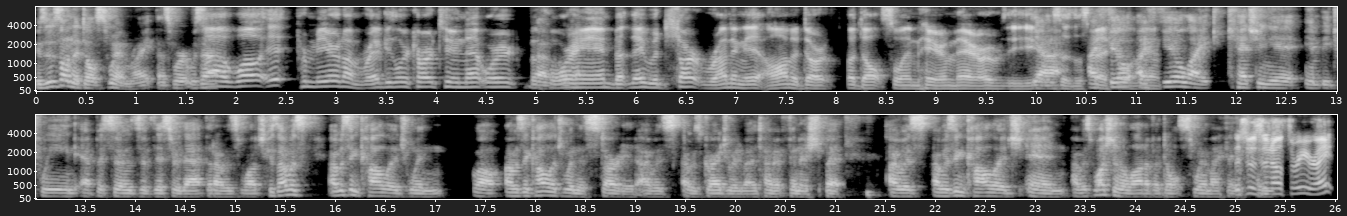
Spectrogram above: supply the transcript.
Because it was on Adult Swim, right? That's where it was at. Uh, well, it premiered on regular Cartoon Network Oh, okay. beforehand, but they would start running it on Adult Adult Swim here and there over the years Yeah, as a special I feel I feel like catching it in between episodes of this or that that I was watching because I was I was in college when well I was in college when this started I was I was graduated by the time it finished but I was I was in college and I was watching a lot of Adult Swim I think This was and- in 03, right?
